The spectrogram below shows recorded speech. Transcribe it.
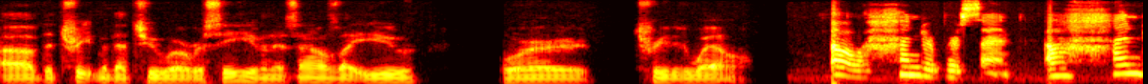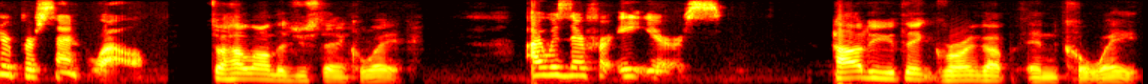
of the treatment that you will receive, and it sounds like you were treated well. Oh, 100%. A 100% well. So, how long did you stay in Kuwait? I was there for eight years. How do you think growing up in Kuwait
